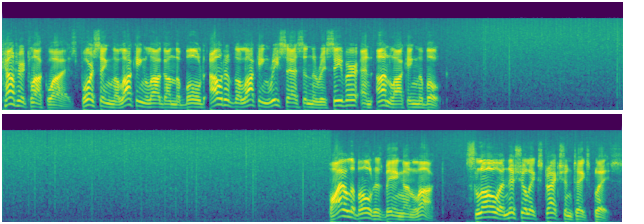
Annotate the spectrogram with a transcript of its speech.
counterclockwise, forcing the locking lug on the bolt out of the locking recess in the receiver and unlocking the bolt. While the bolt is being unlocked, slow initial extraction takes place.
